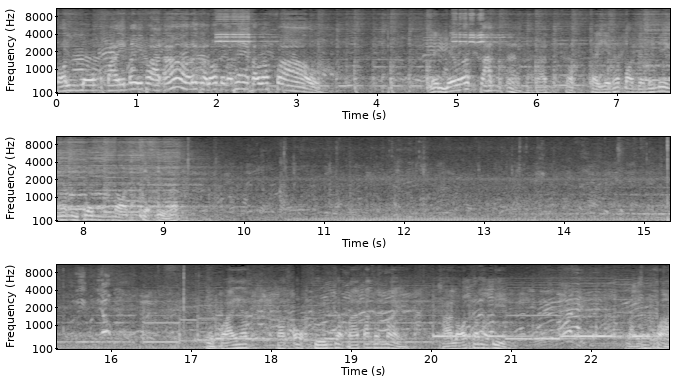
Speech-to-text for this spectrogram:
บอลลงไปไม่ผ่านอ้าวแล้วคาล้อไปกระแทกเขาครับฟาวล์เล่นเร็วครับกันอ่ากันครับแต่เย็นถ้าบอลยังไม่นิ่งครับมีเพื่อนนอนเจ็บอยู่ครับเก็บไว้ครับปักอกคืนกลับมาตั้งกันใหม่ ขาล้อเข้ามาบีบไหลทางขวา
